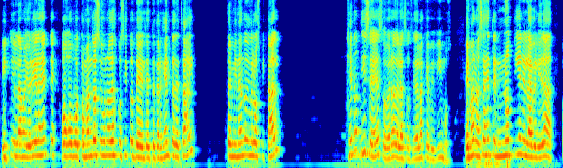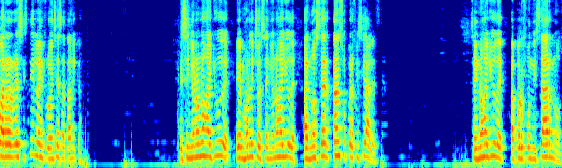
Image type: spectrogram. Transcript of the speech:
Y la mayoría de la gente, o, tomándose uno de esos cositos del de detergente de Tide, terminando en el hospital. ¿Qué nos dice eso, verdad, de la sociedad en la que vivimos? Hermano, esa gente no tiene la habilidad para resistir la influencia satánica. El Señor no nos ayude, eh, mejor dicho, el Señor nos ayude a no ser tan superficiales. Señor nos ayude a profundizarnos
